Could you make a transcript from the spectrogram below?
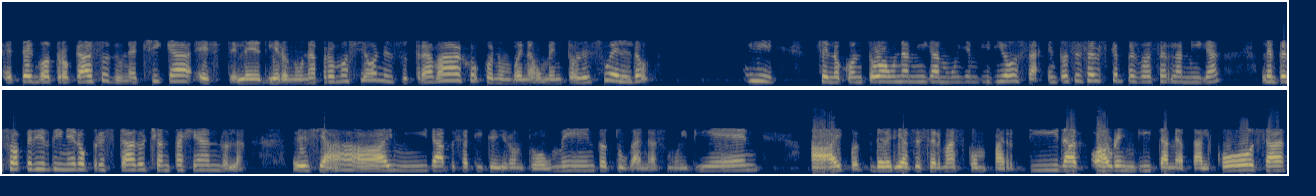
Eh, tengo otro caso de una chica, este, le dieron una promoción en su trabajo con un buen aumento de sueldo y se lo contó a una amiga muy envidiosa. Entonces, ¿sabes qué empezó a hacer la amiga? Le empezó a pedir dinero prestado chantajeándola decía, ay, mira, pues a ti te dieron tu aumento, tú ganas muy bien, ay, pues deberías de ser más compartida, ahora invítame a tal cosa,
